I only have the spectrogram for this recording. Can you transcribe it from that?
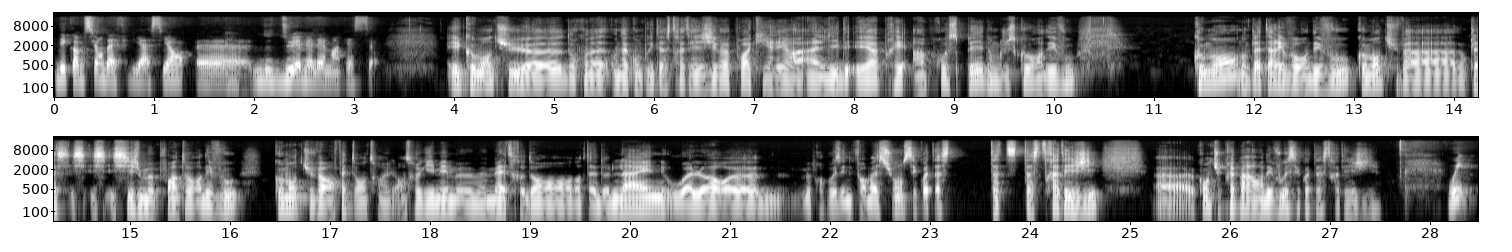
des commissions d'affiliation euh, du MLM en question. Et comment tu euh, donc on a on a compris ta stratégie voilà, pour acquérir un lead et après un prospect donc jusqu'au rendez-vous. Comment donc là tu arrives au rendez-vous comment tu vas donc là si, je me pointe au rendez-vous comment tu vas en fait entre, entre guillemets me, me mettre dans, dans, ta deadline ou alors euh, me proposer une formation? C'est quoi ta, ta, ta stratégie? Euh, Comment tu prépares un rendez-vous et c'est quoi ta stratégie? Oui,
